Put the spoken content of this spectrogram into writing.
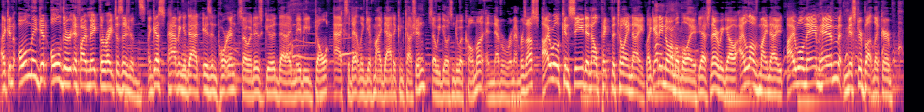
I can only get older if I make the right decisions. I guess having a dad is important, so it is good that I maybe don't accidentally give my dad a concussion, so he goes into a coma and never remembers us. I will concede and I'll pick the toy knight, like any normal boy. Yes, there we go. I love my knight. I will name him Mr. Buttlicker.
